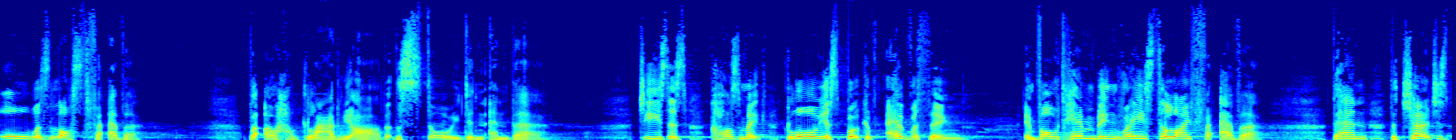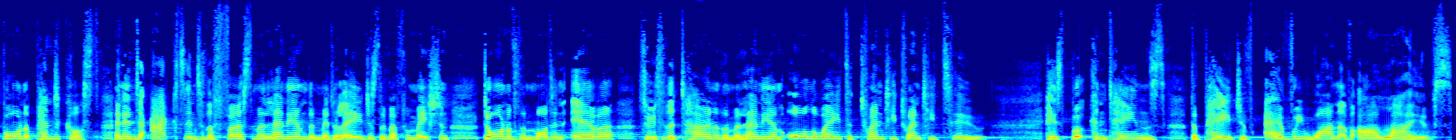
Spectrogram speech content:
all was lost forever. But oh, how glad we are that the story didn't end there. Jesus' cosmic, glorious book of everything involved him being raised to life forever. Then the church is born at Pentecost and into Acts, into the first millennium, the Middle Ages, the Reformation, dawn of the modern era, through to the turn of the millennium, all the way to 2022. His book contains the page of every one of our lives,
